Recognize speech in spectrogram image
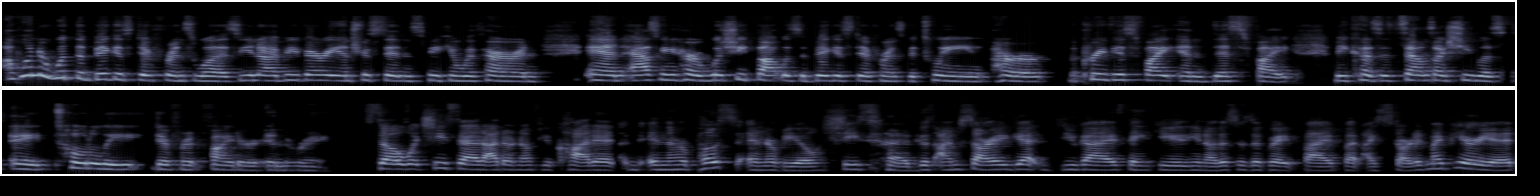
I wonder what the biggest difference was. You know, I'd be very interested in speaking with her and and asking her what she thought was the biggest difference between her the previous fight and this fight because it sounds like she was a totally different fighter in the ring. So what she said, I don't know if you caught it in her post interview. She said, "Because I'm sorry, get you guys. Thank you. You know, this was a great fight, but I started my period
